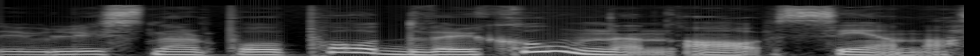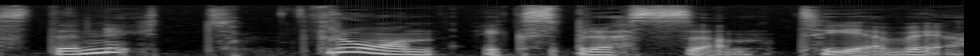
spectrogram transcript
Du lyssnar på poddversionen av Senaste nytt från Expressen TV.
